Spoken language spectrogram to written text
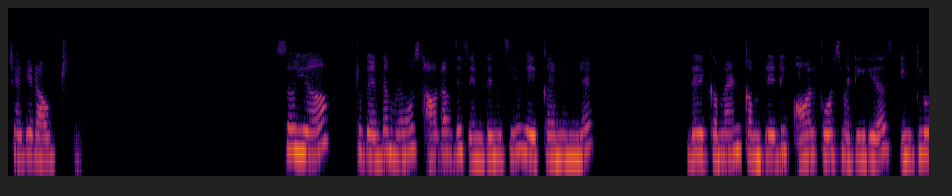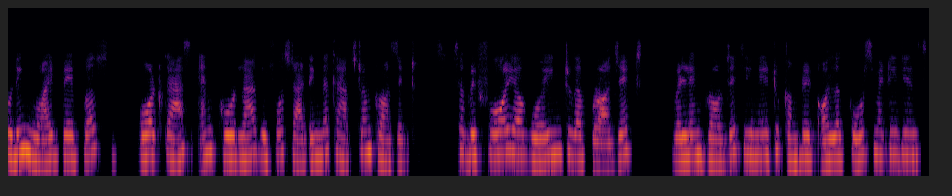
check it out. So here to get the most out of this intensive, they recommended they recommend completing all course materials, including white papers, podcasts, and code lab before starting the capstone project. So before you're going to the project, building projects, you need to complete all the course materials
